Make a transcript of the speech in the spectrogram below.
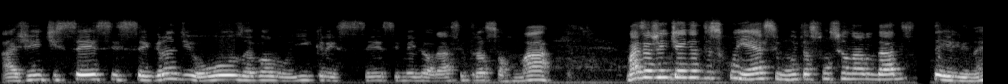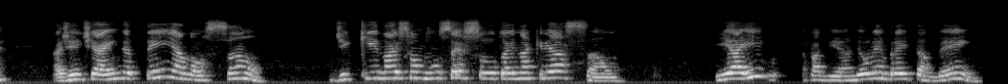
a gente ser esse ser grandioso, evoluir, crescer, se melhorar, se transformar, mas a gente ainda desconhece muitas funcionalidades dele, né? A gente ainda tem a noção de que nós somos um ser solto aí na criação. E aí, Fabiana, eu lembrei também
